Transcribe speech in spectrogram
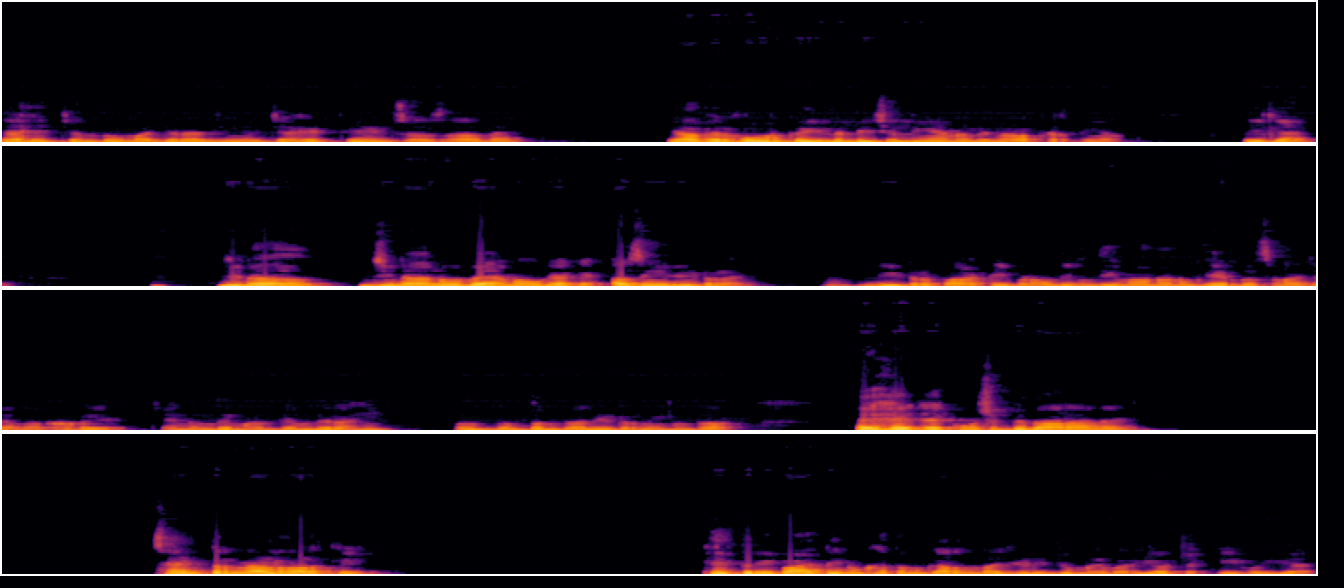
ਚਾਹੇ ਚੰਦੂ ਮਾਜਰਾ ਜੀ ਹੈ ਚਾਹੇ ਢੀਂਡਸਾ ਸਾਹਿਬ ਹੈ ਜਾਂ ਫਿਰ ਹੋਰ ਕਈ ਲੱਲੀ ਛੱਲੀਆਂ ਇਹਨਾਂ ਦੇ ਨਾਲ ਫਿਰਦੀਆਂ ਠੀਕ ਹੈ? ਜਿਨ੍ਹਾਂ ਜਿਨ੍ਹਾਂ ਨੂੰ ਵਹਿਮ ਹੋ ਗਿਆ ਕਿ ਅਸੀਂ ਲੀਡਰ ਹਾਂ। ਲੀਡਰ ਪਾਰਟੀ ਬਣਾਉਂਦੀ ਹੁੰਦੀ ਮੈਂ ਉਹਨਾਂ ਨੂੰ ਫੇਰ ਦੱਸਣਾ ਚਾਹੁੰਦਾ ਤੁਹਾਡੇ ਚੈਨਲ ਦੇ ਮਾਧਿਅਮ ਦੇ ਰਾਹੀਂ ਉਹ ਬੰਦਾ ਲੀਡਰ ਨਹੀਂ ਹੁੰਦਾ। ਇਹੋ ਜਿਹੇ ਕੁਝ ਗਦਾਰਾਂ ਨੇ ਸੈਂਟਰ ਨਾਲ ਰਲ ਕੇ ਖੇਤਰੀ ਪਾਰਟੀ ਨੂੰ ਖਤਮ ਕਰਨ ਦਾ ਜਿਹੜੀ ਜ਼ਿੰਮੇਵਾਰੀ ਹੈ ਉਹ ਚੱਕੀ ਹੋਈ ਹੈ।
